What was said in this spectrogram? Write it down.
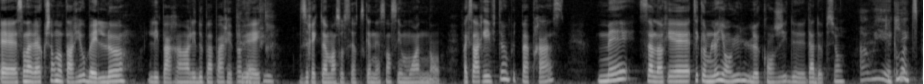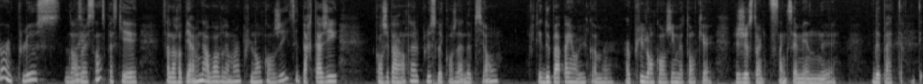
euh, si on avait accouché en Ontario, ben là, les parents, les deux papas auraient pu Aurait être pu. directement sur le certificat de naissance et moi, non. Fait que ça aurait évité un peu de paperasse, mais ça l'aurait... Tu sais, comme là, ils ont eu le congé d'adoption, Ah oui, qui est OK. comme un petit peu un plus dans Ouais. un sens parce que ça leur a permis d'avoir vraiment un plus long congé, sais, de partager congé parental plus le congé d'adoption. Les deux papas ont eu comme un, un plus long congé, mettons, que juste un petit cinq semaines de paternité.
